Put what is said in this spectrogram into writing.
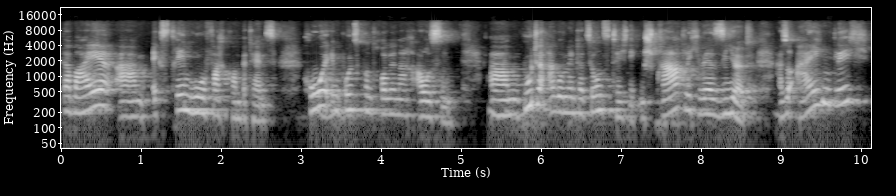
dabei, ähm, extrem hohe Fachkompetenz, hohe Impulskontrolle nach außen, ähm, gute Argumentationstechniken, sprachlich versiert, also eigentlich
